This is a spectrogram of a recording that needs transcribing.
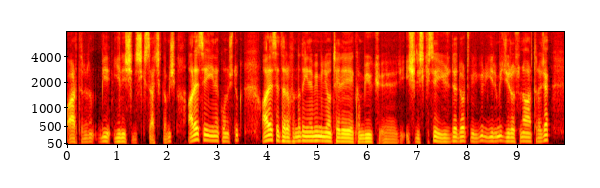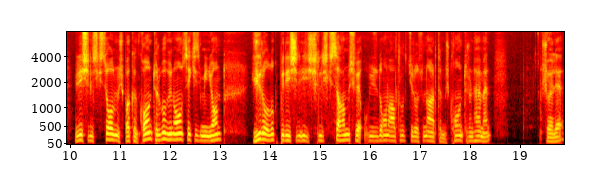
artırın bir yeni iş ilişkisi açıklamış. Ares'e yine konuştuk. Ares tarafında da yine 1 milyon TL'ye yakın büyük e, iş ilişkisi %4,20 cirosunu artıracak bir iş ilişkisi olmuş. Bakın Kontür bugün 18 milyon Euroluk bir iş, iş ilişkisi almış ve %16'lık cirosunu artırmış. Kontür'ün hemen Şöyle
